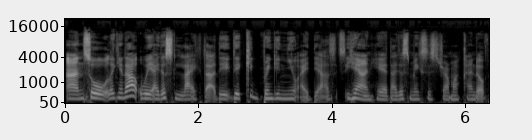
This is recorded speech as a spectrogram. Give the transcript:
And so, like in that way, I just like that they they keep bringing new ideas here and here that just makes this drama kind of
